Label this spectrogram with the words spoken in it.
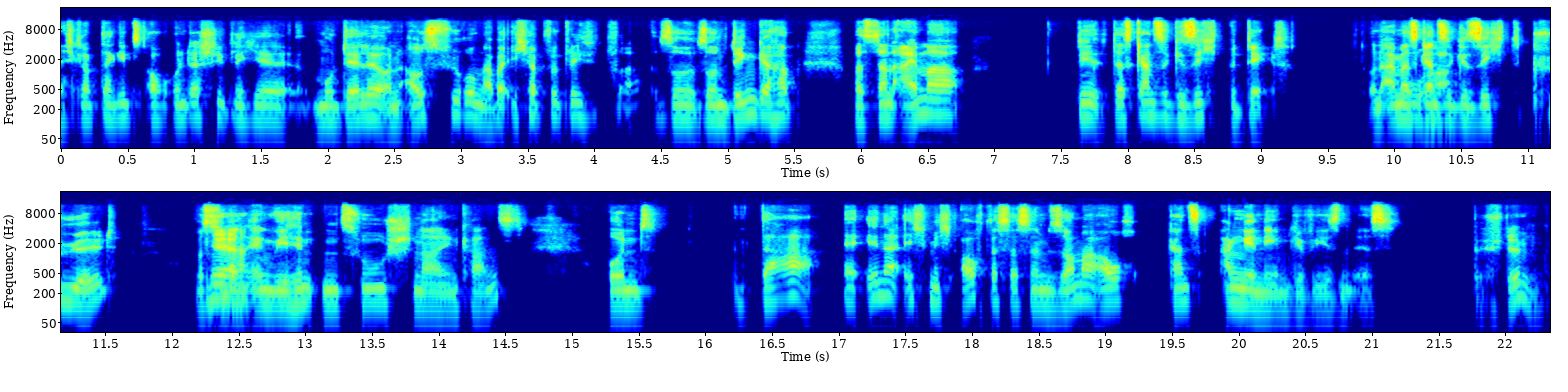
Ich glaube, da gibt es auch unterschiedliche Modelle und Ausführungen, aber ich habe wirklich so, so ein Ding gehabt, was dann einmal die, das ganze Gesicht bedeckt und einmal Oha. das ganze Gesicht kühlt, was ja. du dann irgendwie hinten zuschnallen kannst. Und da erinnere ich mich auch, dass das im Sommer auch ganz angenehm gewesen ist. Bestimmt.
